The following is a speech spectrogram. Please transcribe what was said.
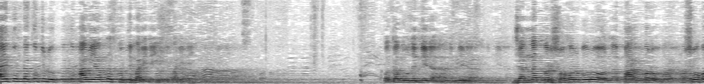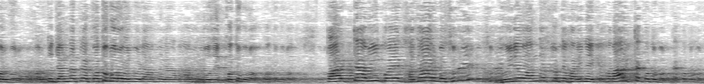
আয়তনটা কতটুকু, আমি আন্দাজ করতে পারি নাই। কথা বুঝেননি না? জান্নাত বড়, শহর বড় না পার্ক বড়? শহর বড়। তো জান্নাতটা কত বড় ওই বইটা আপনারা বোঝেন কত বড় কত বড়? পার্কটা আমি কয়েক হাজার বছরে ঘুরেও আন্দাজ করতে পারি নাই, পার্কটা কত বড়? কত বড়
